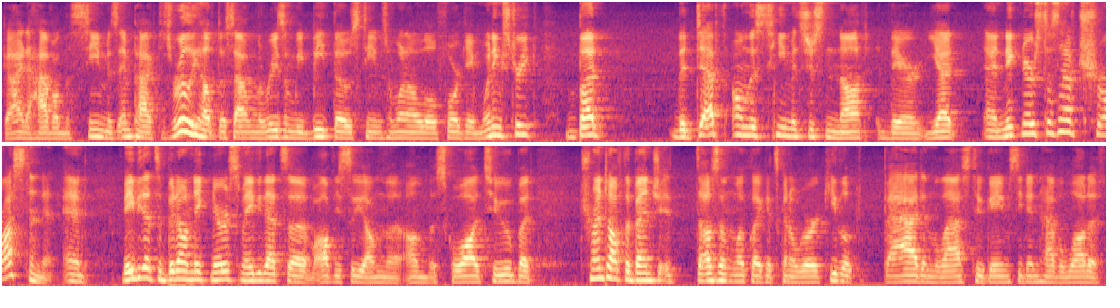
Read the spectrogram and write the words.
guy to have on the team. His impact has really helped us out, and the reason we beat those teams and went on a little four game winning streak. But the depth on this team, it's just not there yet, and Nick Nurse doesn't have trust in it. And maybe that's a bit on Nick Nurse, maybe that's uh, obviously on the on the squad too, but. Trent off the bench, it doesn't look like it's going to work. He looked bad in the last two games. He didn't have a lot of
